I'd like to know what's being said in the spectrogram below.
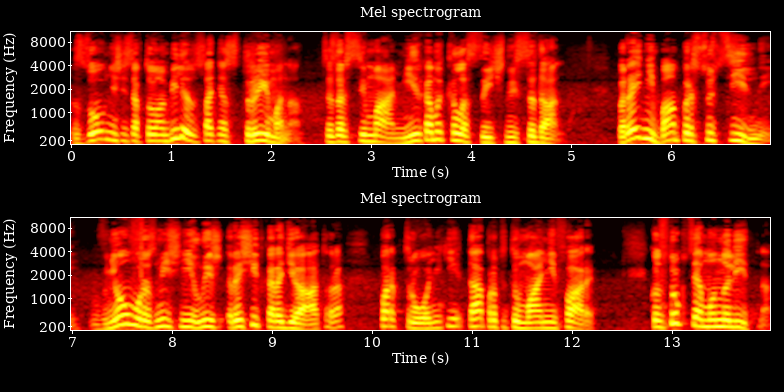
Зовнішність автомобіля достатньо стримана. Це за всіма мірками класичний седан. Передній бампер суцільний. В ньому розміщені лише решітка радіатора, парктроніки та протитуманні фари. Конструкція монолітна.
